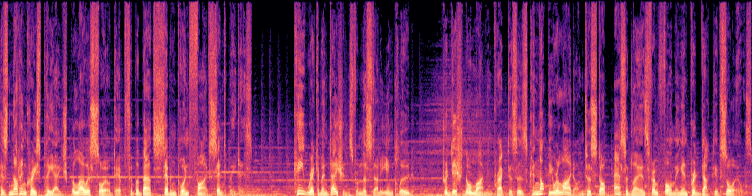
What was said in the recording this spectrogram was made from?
has not increased pH below a soil depth of about 7.5 centimetres. Key recommendations from the study include traditional liming practices cannot be relied on to stop acid layers from forming in productive soils.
